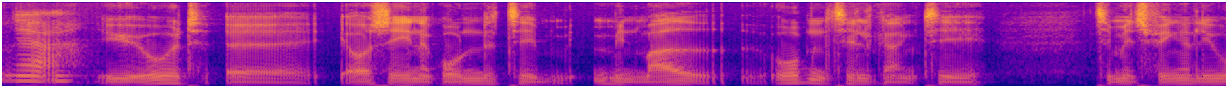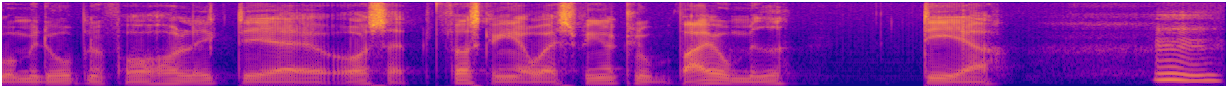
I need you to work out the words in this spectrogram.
Ja, I øvrigt øh, er også en af grundene til min meget åbne tilgang til, til mit svingerliv og mit åbne forhold. Ikke? Det er også, at første gang jeg var i svingerklub, var jo med DR, mm.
